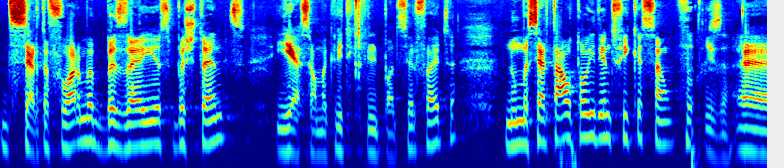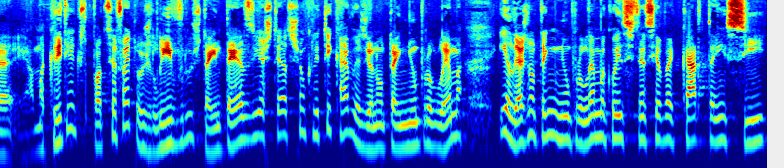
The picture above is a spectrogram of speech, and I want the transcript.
de certa forma, baseia-se bastante, e essa é uma crítica que lhe pode ser feita, numa certa autoidentificação. Exato. Uh, é uma crítica que pode ser feita. Os livros têm tese e as teses são criticáveis. Eu não tenho nenhum problema, e aliás não tenho nenhum problema com a existência da carta em si,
